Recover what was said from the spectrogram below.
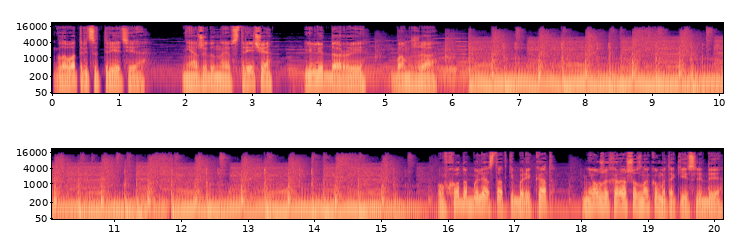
Глава 33. Неожиданная встреча или дары бомжа. У входа были остатки баррикад. Мне уже хорошо знакомы такие следы.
